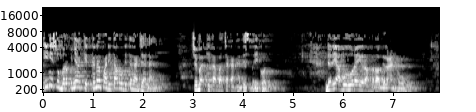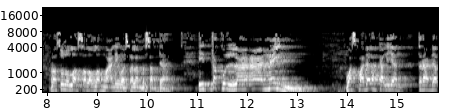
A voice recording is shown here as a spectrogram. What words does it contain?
ini sumber penyakit. Kenapa ditaruh di tengah jalan? Coba kita bacakan hadis berikut. Dari Abu Hurairah radhiyallahu anhu, Rasulullah sallallahu alaihi wasallam bersabda, "Ittaqul la'anain." Waspadalah kalian terhadap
